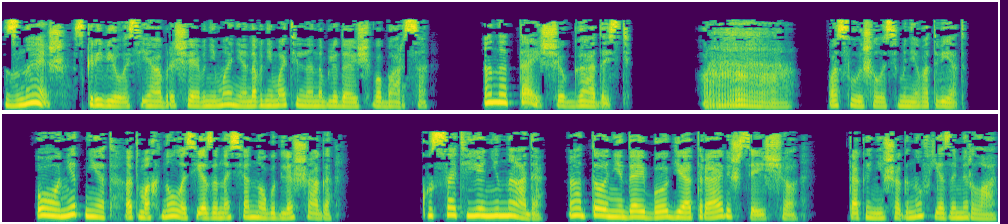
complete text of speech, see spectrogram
«Знаешь», — скривилась я, обращая внимание на внимательно наблюдающего Барса, — «она та еще гадость». «Ррррр», — послышалось мне в ответ. «О, нет-нет», — отмахнулась я, занося ногу для шага. «Кусать ее не надо, а то, не дай боги, отравишься еще». Так и не шагнув, я замерла.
